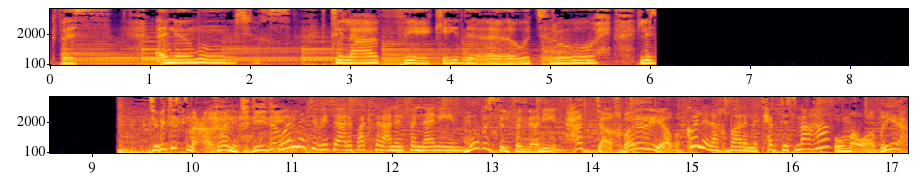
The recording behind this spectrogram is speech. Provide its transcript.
لعلمك بس أنا مو شخص تلعب في كذا وتروح لز... تبي تسمع أغاني جديدة؟ ولا تبي تعرف أكثر عن الفنانين؟ مو بس الفنانين حتى أخبار الرياضة. كل الأخبار اللي تحب تسمعها ومواضيع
